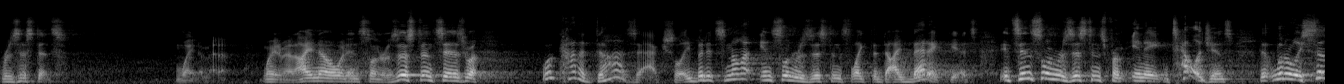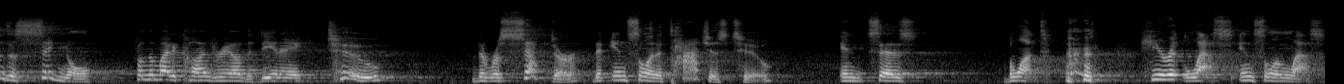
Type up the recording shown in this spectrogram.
resistance? Wait a minute wait a minute, I know what insulin resistance is. Well, well, it kind of does actually, but it's not insulin resistance like the diabetic gets. It's insulin resistance from innate intelligence that literally sends a signal from the mitochondria, the DNA, to the receptor that insulin attaches to and says, blunt, hear it less, insulin less.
